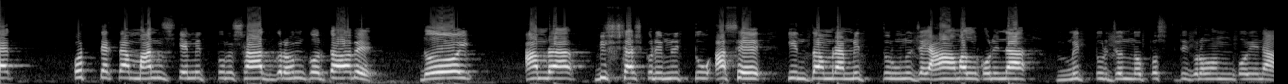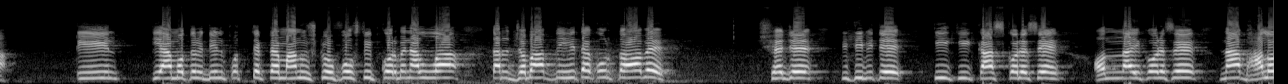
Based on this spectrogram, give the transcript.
এক, প্রত্যেকটা মানুষকে মৃত্যুর স্বাদ গ্রহণ করতে হবে। দুই, আমরা বিশ্বাস করি মৃত্যু আছে, কিন্তু আমরা মৃত্যুর অনুযায়ী আমাল করি না, মৃত্যুর জন্য প্রস্তুতি গ্রহণ করি না। তিন কিয়ামতের দিন প্রত্যেকটা মানুষকে উপস্থিত করবেন আল্লাহ। তার জবাবদিহিতা করতে হবে। সে যে পৃথিবীতে কি কি কাজ করেছে, অন্যায় করেছে, না ভালো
